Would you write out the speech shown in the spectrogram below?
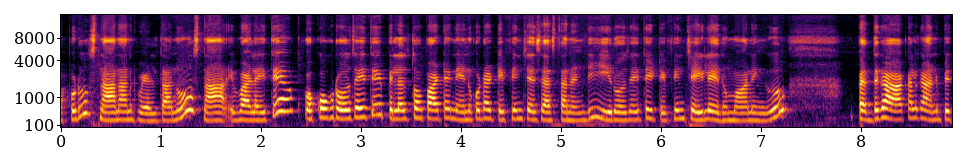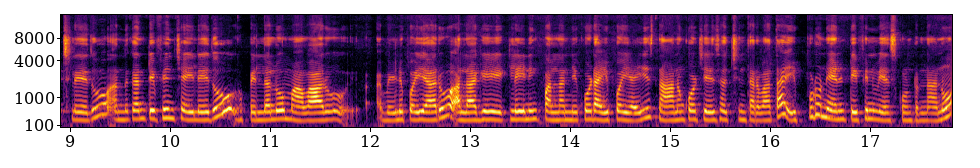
అప్పుడు స్నానానికి వెళ్తాను. స్నా ఇవాళైతే ఒక్కొక్క రోజైతే పిల్లలతో పాటే నేను కూడా టిఫిన్ చేసేస్తానండి. ఈ రోజైతే టిఫిన్ చేయలేదు మార్నింగ్. పెద్దగా ఆకలిగా అనిపించలేదు. అందుకని టిఫిన్ చేయలేదు. పిల్లలు మా వారు వెళ్ళిపోయారు. అలాగే క్లీనింగ్ పనులన్నీ కూడా అయిపోయాయి. స్నానం కూడా చేసి వచ్చిన తర్వాత ఇప్పుడు నేను టిఫిన్ వేసుకుంటున్నాను.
